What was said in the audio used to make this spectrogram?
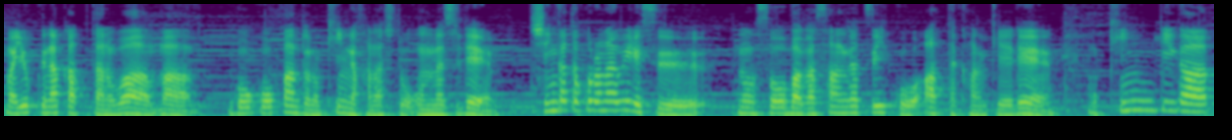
まあ、良くなかったのは、まあ、合コファンドの金の話と同じで、新型コロナウイルスの相場が3月以降あった関係で、もう金利が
